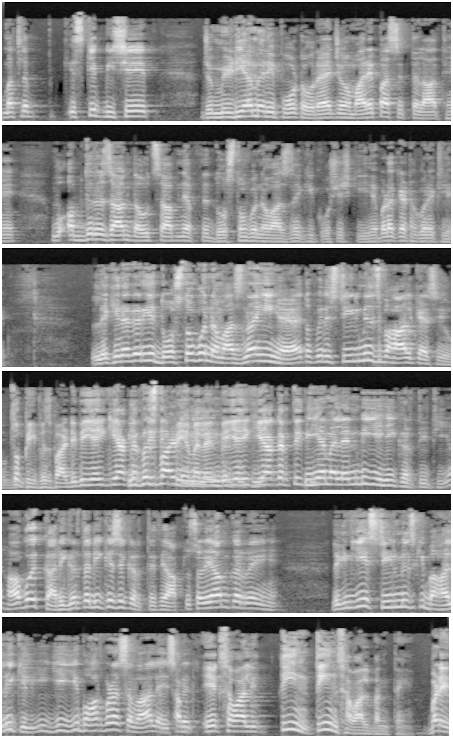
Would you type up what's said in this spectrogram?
मतलब इसके पीछे जो मीडिया में रिपोर्ट हो रहा है जो हमारे पास इतलात हैं वो अब्दुल रजाक दाऊद साहब ने अपने दोस्तों को नवाजने की कोशिश की है बड़ा कैटेगोरिकली लेकिन अगर ये दोस्तों को नवाजना ही है तो फिर स्टील मिल्स बहाल कैसे होगी? तो पीपल्स पार्टी भी यही किया करती थी पीएमएलएन भी यही किया करती थी। पीएमएलएन भी यही करती थी। हाँ वो एक कारीगर तरीके से करते थे आप तो सरेआम कर रहे हैं। लेकिन ये स्टील मिल्स की बहाली के लिए ये ये बहुत बड़ा सवाल है इसका एक सवाल तीन तीन सवाल बनते हैं बड़े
